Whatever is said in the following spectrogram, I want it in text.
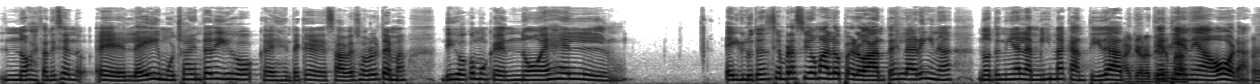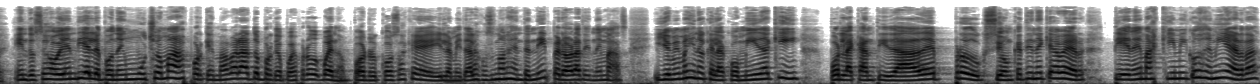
nos están diciendo, eh, leí, mucha gente dijo, que hay gente que sabe sobre el tema, dijo como que no es el... El gluten siempre ha sido malo, pero antes la harina no tenía la misma cantidad Ah, que tiene ahora. Eh. Entonces hoy en día le ponen mucho más porque es más barato, porque puedes, produ- bueno, por cosas que, y la mitad de las cosas no las entendí, pero ahora tiene más. Y yo me imagino que la comida aquí, por la cantidad de producción que tiene que haber, tiene más químicos de mierda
